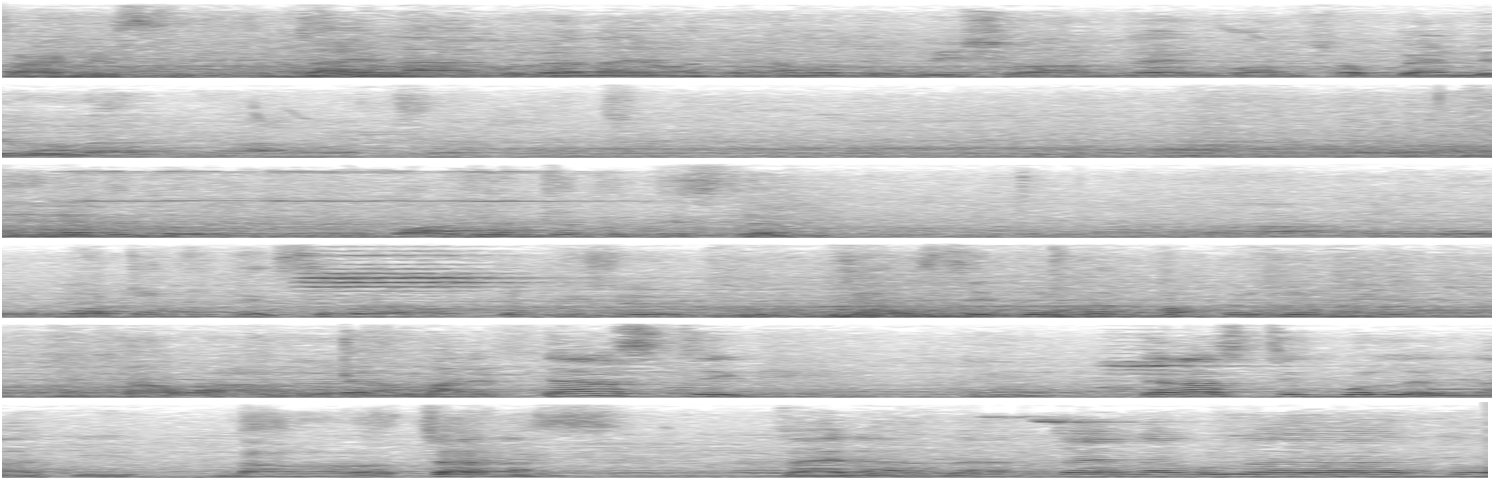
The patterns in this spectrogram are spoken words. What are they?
চাইনিজ চাইনা গুলো নাই আমাদের আমাদের ভীষণ র্যাঙ্কন সব ব্যান্ডেলগুলো আচ্ছা। এইটাকে তো বটনটা তো দেখছি বলে আমার তো ভীষণ চাইনিজ থেকে করবেন কম্পিউটার মানে টেনাস্টিক বললেন নাকি না না না চাইনিজ চায়না না চায়নাগুলা তো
